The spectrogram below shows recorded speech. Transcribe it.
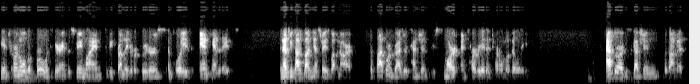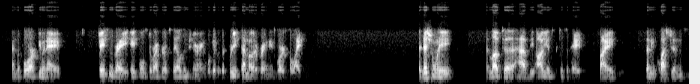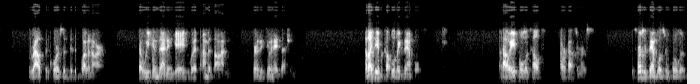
The internal referral experience is streamlined to be friendly to recruiters, employees, and candidates. And as we talked about in yesterday's webinar, the platform drives retention through smart and targeted internal mobility. After our discussion with Amit and before our Q&A, Jason Gray, Eightfold's Director of Sales Engineering, will give us a brief demo to bring these words to life. Additionally, I'd love to have the audience participate by sending questions throughout the course of the webinar that we can then engage with Amit on during the Q&A session. I'd like to give a couple of examples of how Eightfold has helped our customers. This first example is from Hulu.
